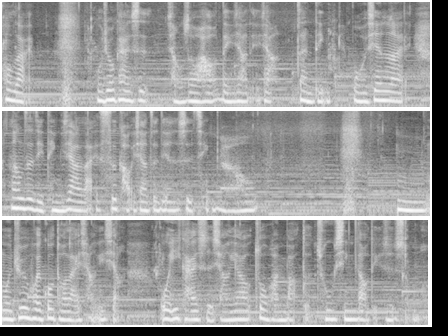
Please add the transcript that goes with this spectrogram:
后来我就开始想说：好，等一下，等一下。暂停，我先来让自己停下来思考一下这件事情，然后，嗯，我去回过头来想一想，我一开始想要做环保的初心到底是什么？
